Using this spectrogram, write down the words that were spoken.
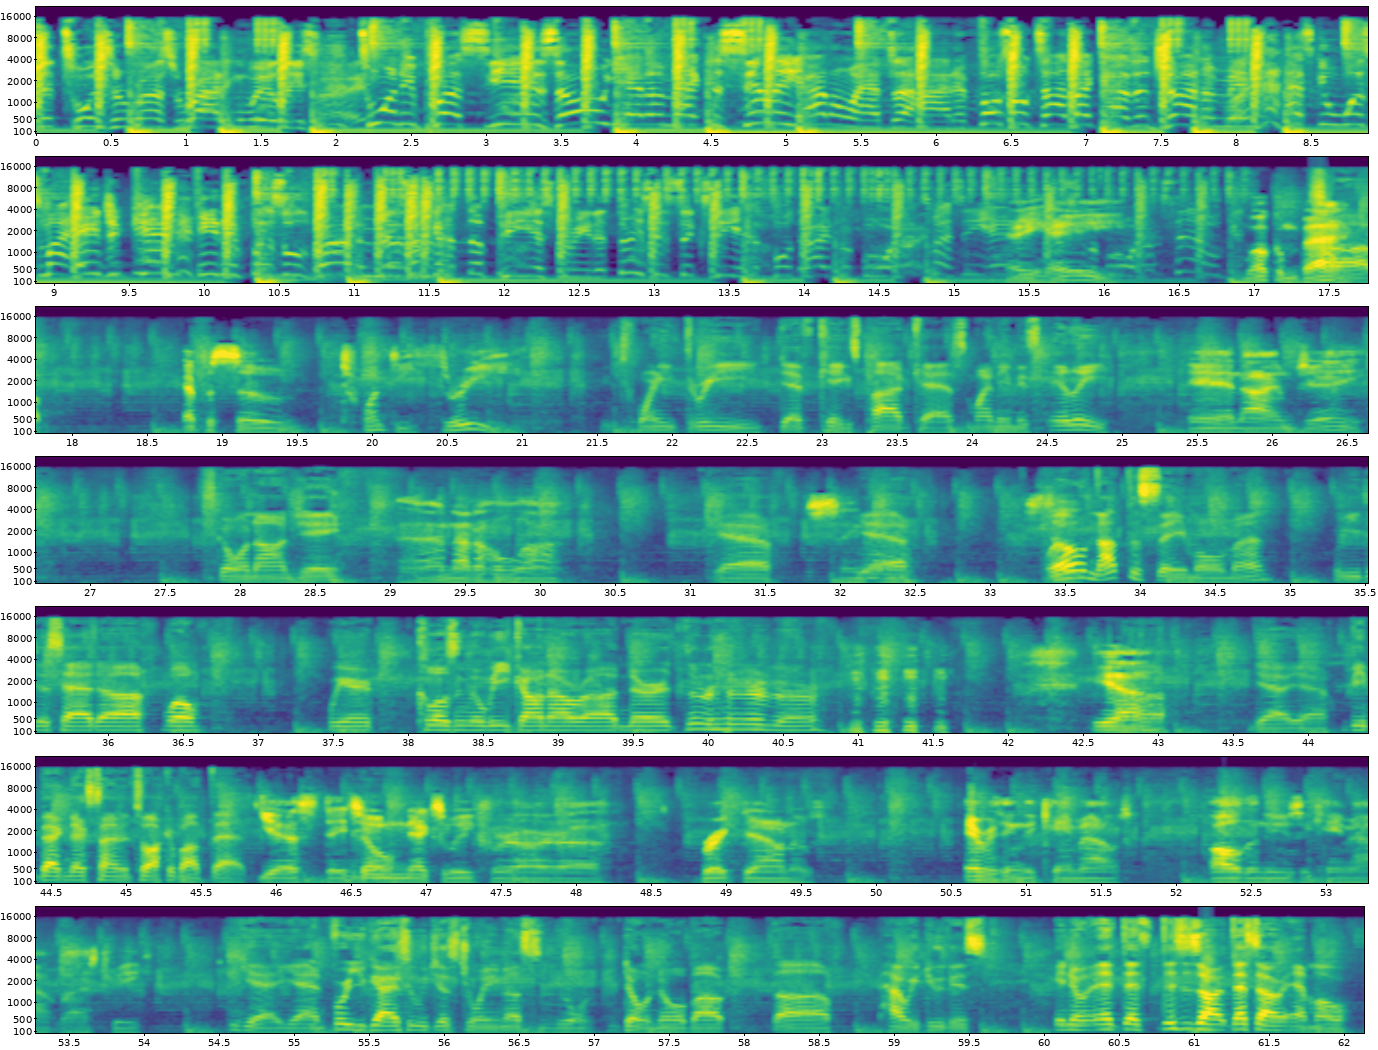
The Toys R Us riding wheelies. 20 plus years old, yeah, the Mac is silly. I don't have to hide it. Flow so tight like I was a Johnnyman. Asking what's my age again? Eating Flintstones vitamins. I got the PS3, the 360 has more died before. Smash Hey, hey. Still Welcome back. up? Episode 23. 23 Dev Cakes Podcast. My name is Illy. And I'm Jay. What's going on, Jay? Uh, not a whole lot. Yeah. Same Yeah. Well, not the same old, man. We just had, uh, well, we're closing the week on our, uh, nerds. yeah. uh, yeah, yeah. Be back next time to talk about that. Yes, stay you tuned know- next week for our uh, breakdown of everything that came out, all the news that came out last week. Yeah, yeah. And for you guys who are just joining us, you don't don't know about uh, how we do this. You know, that, that's this is our that's our mo.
